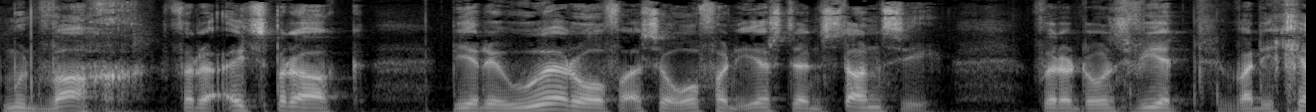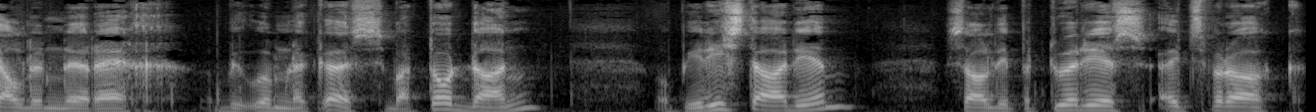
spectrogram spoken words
moet wag vir 'n uitspraak deur 'n hoër hof as 'n hof van eerste instansie voordat ons weet wat die geldende reg op die oomblik is. Maar tot dan op hierdie stadium sal die Pretorius uitspraak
